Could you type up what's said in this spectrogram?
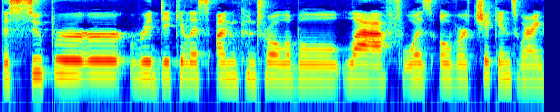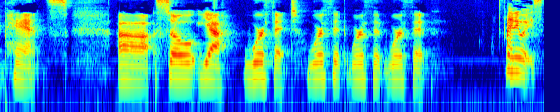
the super ridiculous, uncontrollable laugh was over chickens wearing pants. Uh, so yeah, worth it, worth it, worth it, worth it. Anyways,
